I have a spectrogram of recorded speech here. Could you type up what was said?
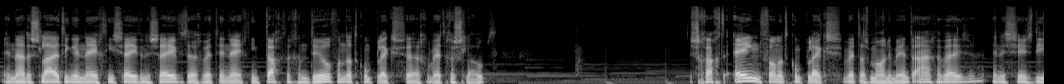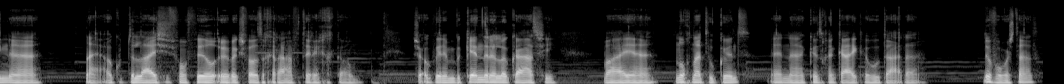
En na de sluiting in 1977 werd in 1980 een deel van dat complex uh, werd gesloopt. Schacht 1 van het complex werd als monument aangewezen en is sindsdien uh, nou ja, ook op de lijstjes van veel urbex-fotografen terechtgekomen. Dus ook weer een bekendere locatie waar je nog naartoe kunt en kunt gaan kijken hoe het daar ervoor staat.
